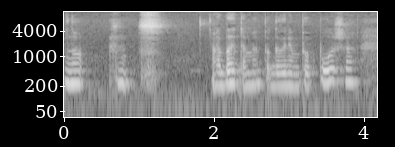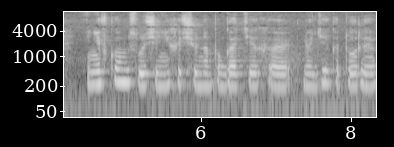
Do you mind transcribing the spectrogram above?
ну, об этом мы поговорим попозже. И ни в коем случае не хочу напугать тех э, людей, которые,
